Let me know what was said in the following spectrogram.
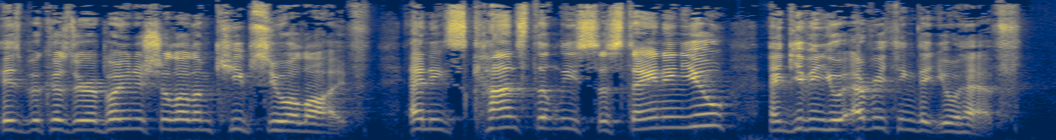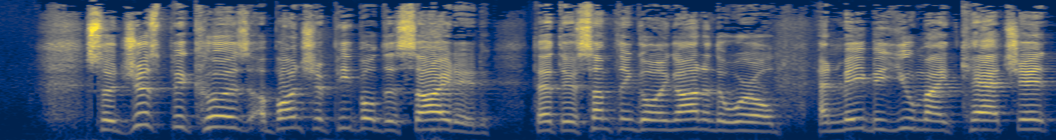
is because the Ribbono Shel Olam keeps you alive. And He's constantly sustaining you and giving you everything that you have. So just because a bunch of people decided that there's something going on in the world and maybe you might catch it,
